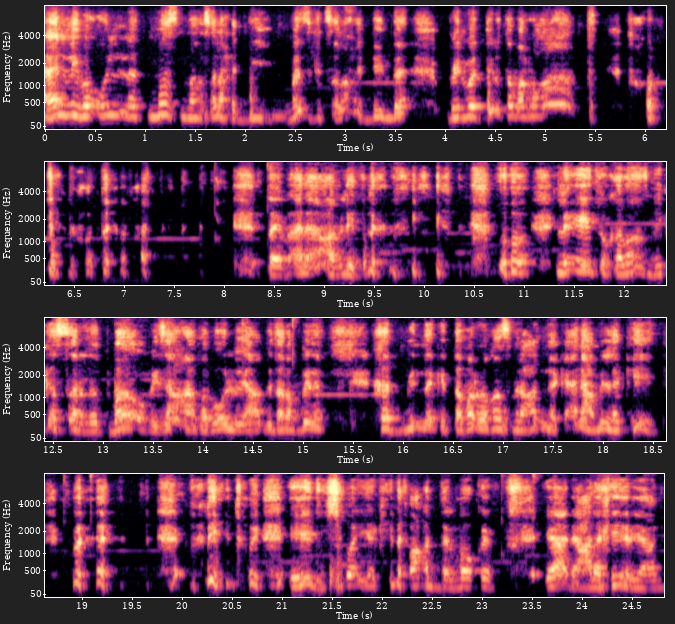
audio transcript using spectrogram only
قال لي بقول لك مصنع صلاح الدين مسجد صلاح الدين ده بنودي له تبرعات. طيب أنا أعمل إيه؟ لقيته خلاص بيكسر الإطباق وبيزعق فبقول له يا عم ده ربنا خد منك التبرع غصب عنك. أنا أعمل لك إيه؟ لقيته يهدي شوية كده وعدى الموقف يعني على خير يعني.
